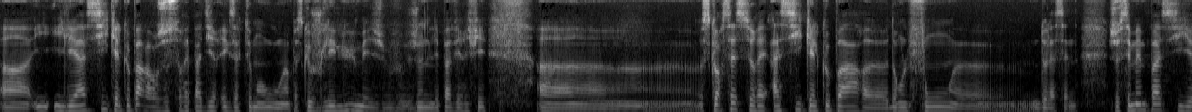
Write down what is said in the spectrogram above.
Il, est assis quelque part, alors je ne saurais pas dire exactement où, hein, parce que je l'ai lu, mais je, je ne l'ai pas vérifié. Scorsese serait assis quelque part dans le fond de la scène. Je ne sais même pas si,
